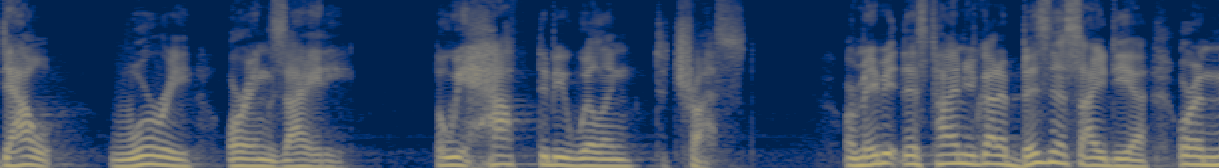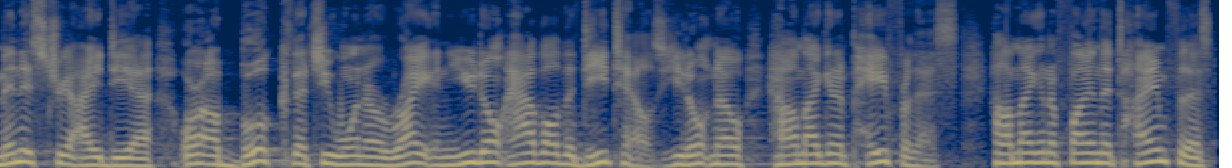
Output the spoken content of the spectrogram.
doubt, worry, or anxiety. But we have to be willing to trust. Or maybe at this time you've got a business idea or a ministry idea or a book that you want to write and you don't have all the details. You don't know how am I going to pay for this? How am I going to find the time for this?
